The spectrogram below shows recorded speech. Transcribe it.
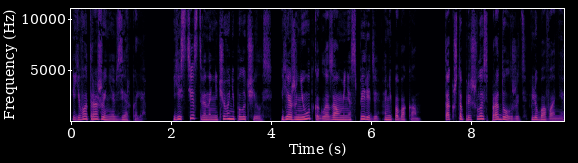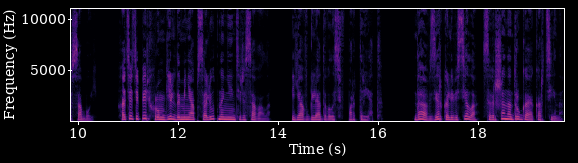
и его отражение в зеркале. Естественно, ничего не получилось. Я же не утка, глаза у меня спереди, а не по бокам. Так что пришлось продолжить любование собой. Хотя теперь Хрумгильда меня абсолютно не интересовала. Я вглядывалась в портрет. Да, в зеркале висела совершенно другая картина.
